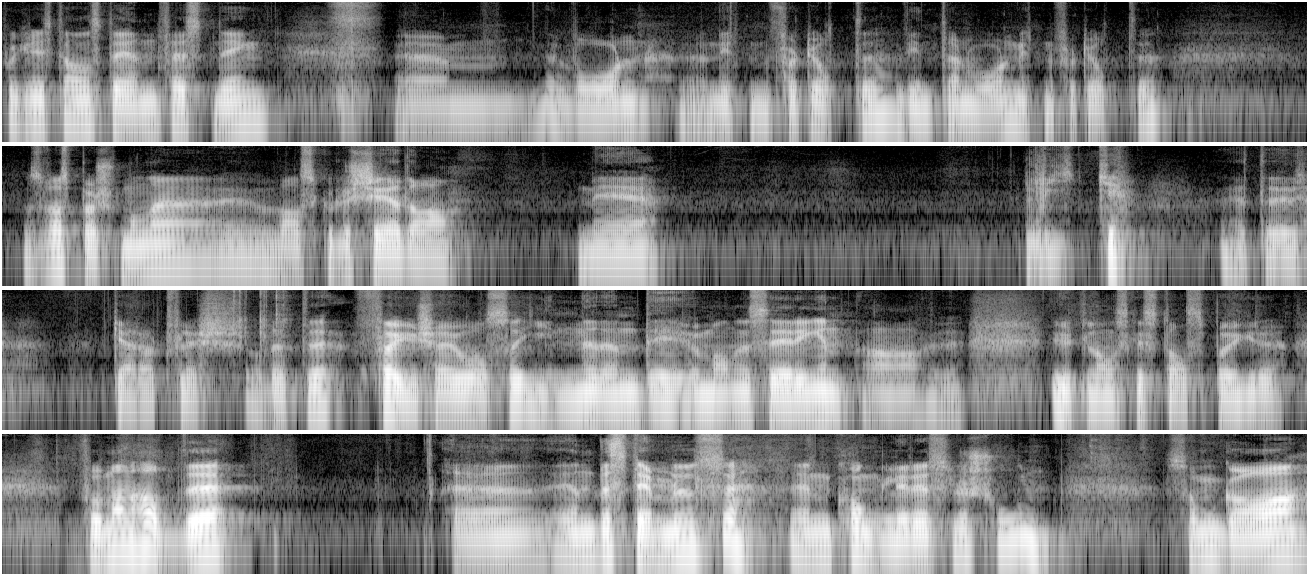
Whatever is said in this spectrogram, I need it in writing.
på Kristiansteden festning eh, våren 1948, vinteren våren 1948. Og så var spørsmålet eh, hva skulle skje da med liket etter Gerhard Flesch. Og dette føyer seg jo også inn i den dehumaniseringen av utenlandske statsborgere. For man hadde eh, en bestemmelse, en kongelig resolusjon, som ga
